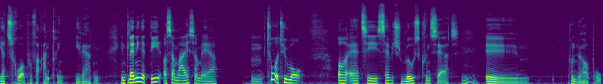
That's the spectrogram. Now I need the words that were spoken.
jeg tror på forandring i verden. En blanding af det, og så mig, som er mm, 22 år, og er til Savage Rose-koncert Mm. øh, på Nørrebro.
